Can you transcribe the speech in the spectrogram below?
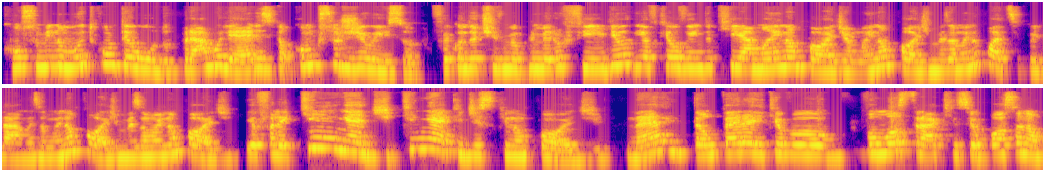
consumindo muito conteúdo para mulheres. Então, como que surgiu isso? Foi quando eu tive meu primeiro filho e eu fiquei ouvindo que a mãe não pode, a mãe não pode, mas a mãe não pode se cuidar, mas a mãe não pode, mas a mãe não pode. E eu falei, quem é de, quem é que diz que não pode, né? Então, peraí que eu vou, vou mostrar aqui se eu posso ou não.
